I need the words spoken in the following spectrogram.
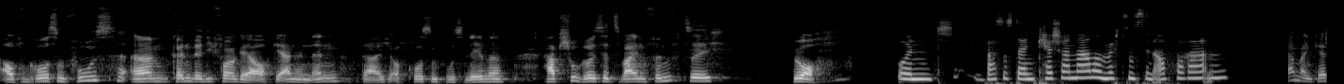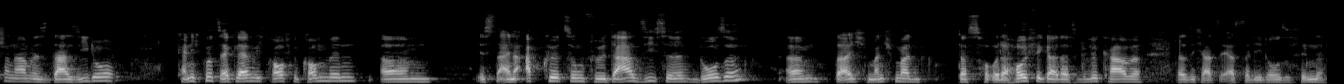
auf großem Fuß ähm, können wir die Folge ja auch gerne nennen, da ich auf großem Fuß lebe. Hab Schuhgröße 52. Ja. Und was ist dein Cachername? Möchtest du uns den auch verraten? Ja, mein Cachername ist Dasido. Kann ich kurz erklären, wie ich drauf gekommen bin? Ähm, ist eine Abkürzung für Da siehse Dose, ähm, da ich manchmal das oder häufiger das Glück habe, dass ich als erster die Dose finde.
